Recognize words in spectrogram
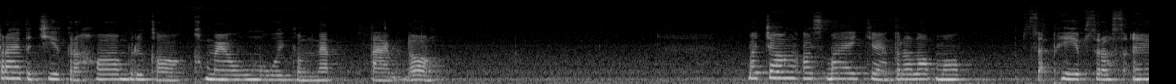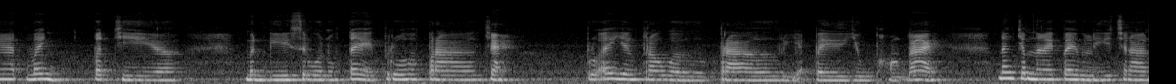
ប្រែទៅជាក្រហមឬក៏ខ្មៅមួយកំណាត់តែម្ដងបើចង់ឲ្យស្បែកចាត្រឡប់មកសភាពស្រស់ស្អាតវិញពិតជាមិនងាយស្រួលនោះទេព្រោះប្រើចាស់ព្រោះអីយើងត្រូវប្រើរយៈពេលយូរផងដែរ និងចំណាយពេលវេលាច្រើន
